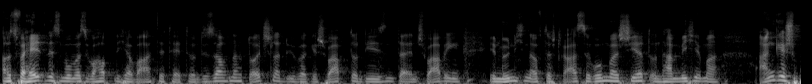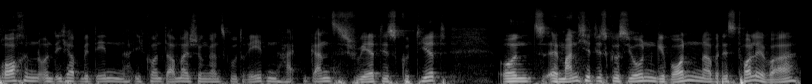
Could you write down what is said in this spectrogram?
aus Verhältnissen, wo man es überhaupt nicht erwartet hätte. Und das ist auch nach Deutschland übergeschwappt und die sind da in Schwabing, in München auf der Straße rummarschiert und haben mich immer angesprochen und ich habe mit denen, ich konnte damals schon ganz gut reden, ganz schwer diskutiert und äh, manche Diskussionen gewonnen, aber das Tolle war,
